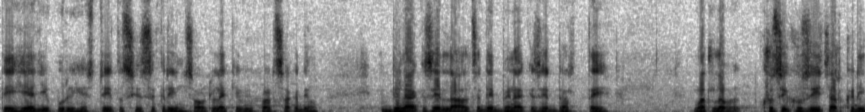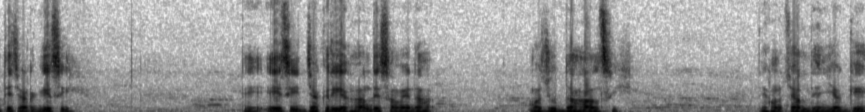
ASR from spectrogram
ਤੇ ਇਹ ਹੈ ਜੀ ਪੂਰੀ ਹਿਸਟਰੀ ਤੁਸੀਂ ਸਕਰੀਨਸ਼ਾਟ ਲੈ ਕੇ ਵੀ ਪੜ੍ਹ ਸਕਦੇ ਹੋ। ਬਿਨਾਂ ਕਿਸੇ ਲਾਲਚ ਦੇ, ਬਿਨਾਂ ਕਿਸੇ ਡਰ ਤੇ, ਮਤਲਬ ਖੁਸ਼ੀ-ਖੁਸ਼ੀ ਚਰਖੜੀ ਤੇ ਚੜ ਗਏ ਸੀ। ਤੇ ਇਹ ਸੀ ਜ਼ਕਰੀਆ ਖਾਨ ਦੇ ਸਮੇਂ ਦਾ ਮੌਜੂਦਾ ਹਾਲ ਸੀ। ਤੇ ਹੁਣ ਚੱਲਦੇ ਹਾਂ ਜੀ ਅੱਗੇ।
